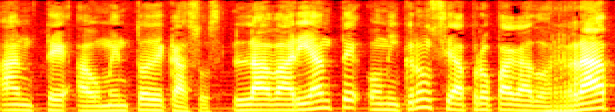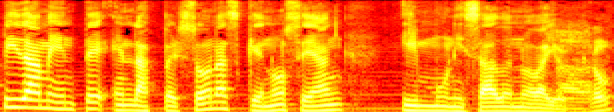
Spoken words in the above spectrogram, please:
ante aumento de casos. La variante Omicron se ha propagado rápidamente en las personas que no se han inmunizado en Nueva York. Claro.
